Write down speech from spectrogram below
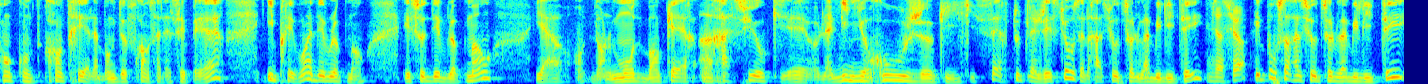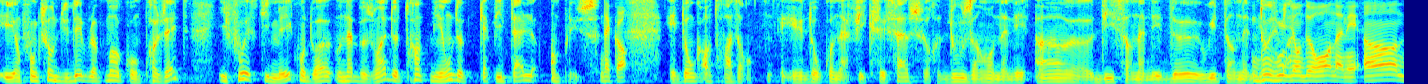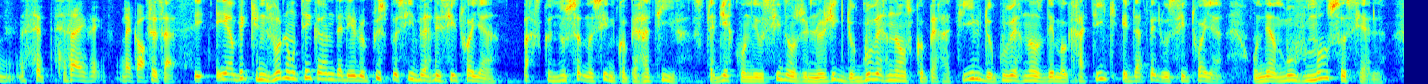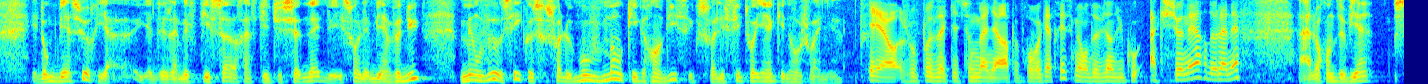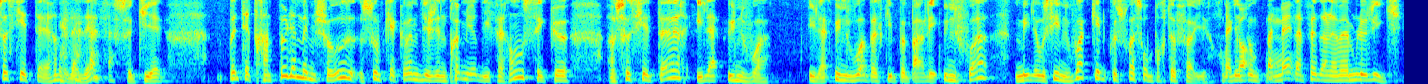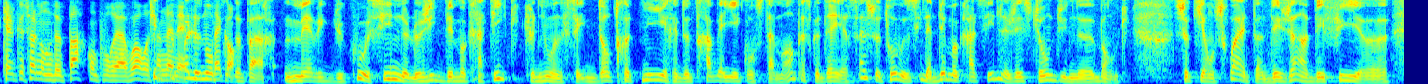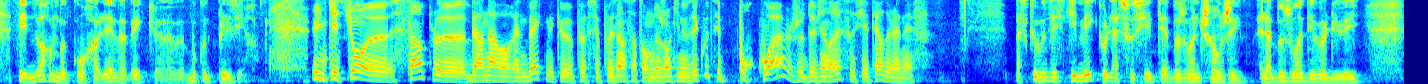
rentré à la Banque de France, à la CPR, il prévoit un développement. Et ce développement, il y a dans le monde bancaire un ratio qui est euh, la ligne rouge qui, sert toute la gestion, c'est le ratio de solvabilité. Bien sûr. Et pour ce ratio de solvabilité, et en fonction du développement qu'on projette, il faut estimer qu'on doit, on a besoin de 30 millions de capital en plus. D'accord. Et donc en 3 ans. Et donc on a fixé ça sur 12 ans en année 1, 10 en année 2, 8 en année 3. 12 millions d'euros en année 1, c'est ça, d'accord. C'est ça. et avec une volonté quand même d'aller le plus possible vers les citoyens parce que nous sommes aussi une coopérative. C'est-à-dire qu'on est aussi dans une logique de gouvernance coopérative, de gouvernance démocratique et d'appel aux citoyens. On est un mouvement social. Et donc, bien sûr, il y a, des investisseurs institutionnels, ils sont les bienvenus, mais on veut aussi que ce soit le mouvement qui grandisse et que ce soit les citoyens qui nous rejoignent. Et alors, je vous pose la question de manière un peu provocatrice, mais on devient du coup actionnaire de la nef? Alors, on devient sociétaire de la nef, ce qui est peut-être un peu la même chose, sauf qu'il y a quand même déjà une première différence, c'est que un sociétaire, il a une voix il a une voix parce qu'il peut parler une fois, mais il a aussi une voix quel que soit son portefeuille. On n'est donc pas tout à fait dans la même logique. Quel que soit le nombre de parts qu'on pourrait avoir au sein de la nef. le nombre de parts, mais avec du coup aussi une logique démocratique que nous on essaye d'entretenir et de travailler constamment, parce que derrière ça se trouve aussi la démocratie de la gestion d'une banque. Ce qui en soi est déjà un défi euh, énorme qu'on relève avec euh, beaucoup de plaisir. Une question euh, simple, Bernard Orenbeck, mais que peuvent se poser un certain nombre de gens qui nous écoutent, c'est pourquoi je deviendrai sociétaire de la nef? Parce que vous estimez que la société a besoin de changer, elle a besoin d'évoluer,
